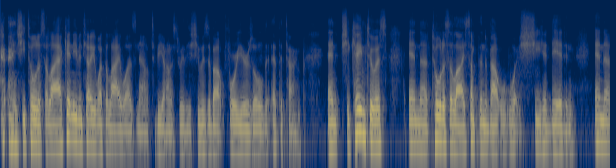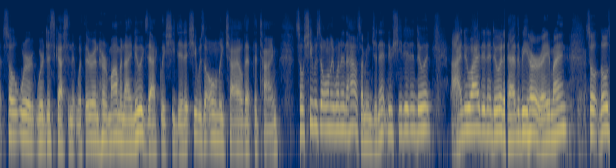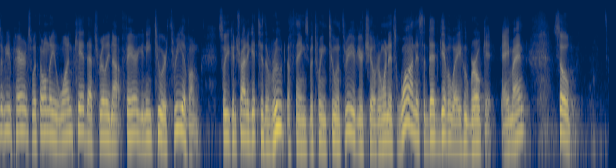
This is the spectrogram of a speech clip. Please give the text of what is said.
and she told us a lie. I can't even tell you what the lie was now, to be honest with you. She was about four years old at the time. And she came to us and uh, told us a lie, something about what she had did. And, and uh, so we're, we're discussing it with her. And her mom and I knew exactly she did it. She was the only child at the time. So she was the only one in the house. I mean, Jeanette knew she didn't do it. I knew I didn't do it. It had to be her. Amen. So, those of you parents with only one kid, that's really not fair. You need two or three of them so you can try to get to the root of things between two and three of your children. When it's one, it's a dead giveaway who broke it. Amen? So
